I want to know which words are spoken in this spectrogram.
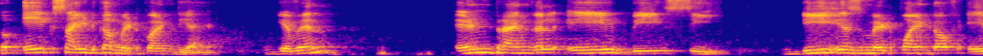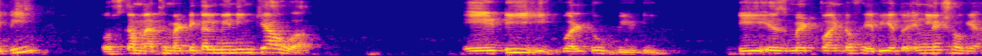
तो एक साइड का मिड पॉइंट दिया है। Given in triangle A B C D is mid point of A B तो उसका मैथमेटिकल मीनिंग क्या हुआ? A D equal to B D D is mid point of A B तो इंग्लिश हो गया।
